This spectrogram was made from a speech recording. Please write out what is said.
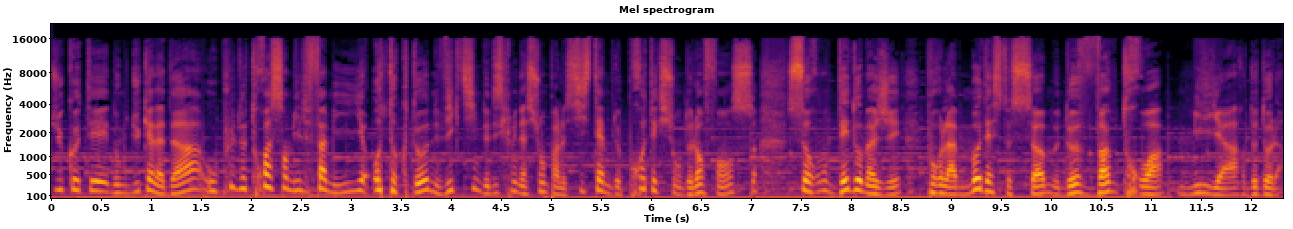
du côté donc du Canada où plus de 300 000 familles autochtones victimes de discrimination par le système de protection de l'enfance seront dédommagées pour la modeste somme de 23 milliards de dollars.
